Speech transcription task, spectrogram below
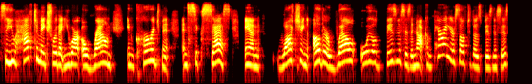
So you have to make sure that you are around encouragement and success and watching other well oiled businesses and not comparing yourself to those businesses,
